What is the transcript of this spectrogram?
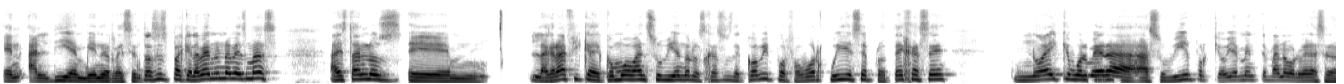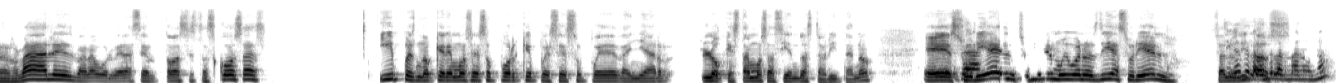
en Al Día en Bienes Redes. Entonces, para que la vean una vez más, ahí están los... Em, la gráfica de cómo van subiendo los casos de COVID. Por favor, cuídese, protéjase no hay que volver a, subir porque obviamente van a volver a hacer bares, van a volver a hacer todas estas cosas. Y pues no queremos eso porque pues eso puede dañar lo que estamos haciendo hasta ahorita, ¿no? Eh, Suriel, Suriel, muy buenos días, Suriel. Saluditos. lavando las manos, ¿no?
